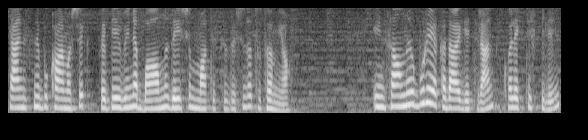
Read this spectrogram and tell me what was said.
kendisini bu karmaşık ve birbirine bağımlı değişim matrisi dışında tutamıyor. İnsanlığı buraya kadar getiren kolektif bilinç,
